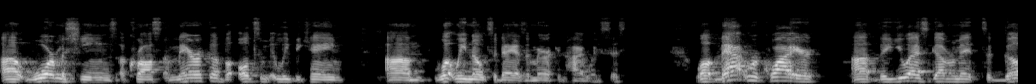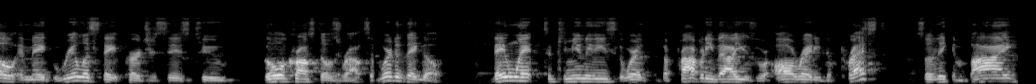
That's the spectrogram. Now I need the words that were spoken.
uh, war machines across America, but ultimately became um, what we know today as American highway system. Well, that required uh, the U.S. government to go and make real estate purchases to go across those routes. Where did they go? They went to communities where the property values were already depressed, so they can buy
